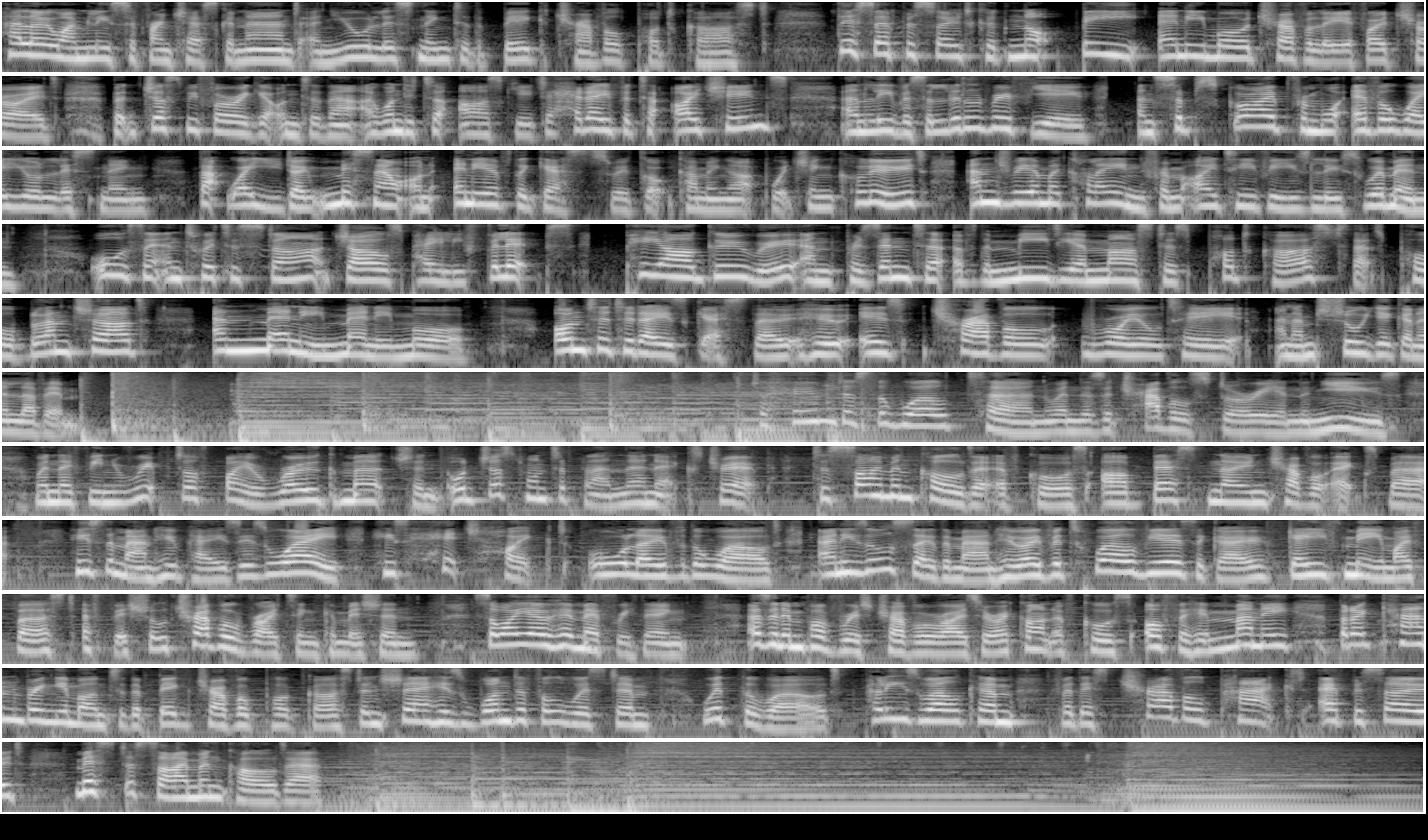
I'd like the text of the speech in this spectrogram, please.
Hello, I'm Lisa Francesca Nand, and you're listening to the Big Travel Podcast. This episode could not be any more travelly if I tried, but just before I get onto that, I wanted to ask you to head over to iTunes and leave us a little review and subscribe from whatever way you're listening. That way, you don't miss out on any of the guests we've got coming up, which include Andrea McLean from ITV's Loose Women, author and Twitter star Giles Paley Phillips. PR guru and presenter of the Media Masters podcast, that's Paul Blanchard, and many, many more. On to today's guest, though, who is travel royalty, and I'm sure you're going to love him. To whom does the world turn when there's a travel story in the news, when they've been ripped off by a rogue merchant, or just want to plan their next trip? To Simon Calder, of course, our best known travel expert. He's the man who pays his way. He's hitchhiked all over the world, and he's also the man who, over 12 years ago, gave me my first official travel writing commission. So I owe him everything. As an impoverished travel writer, I can't, of course, offer him money, but I can bring him onto the Big Travel podcast and share his wonderful wisdom with the world. Please welcome, for this travel packed episode, Mr. Simon Calder.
